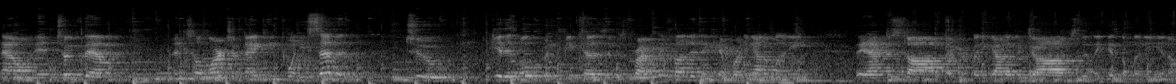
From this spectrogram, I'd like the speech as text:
Now, it took them until March of 1927 to get it open because it was privately funded, they kept running out of money, they'd have to stop, everybody got other jobs, then they get the money, you know.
